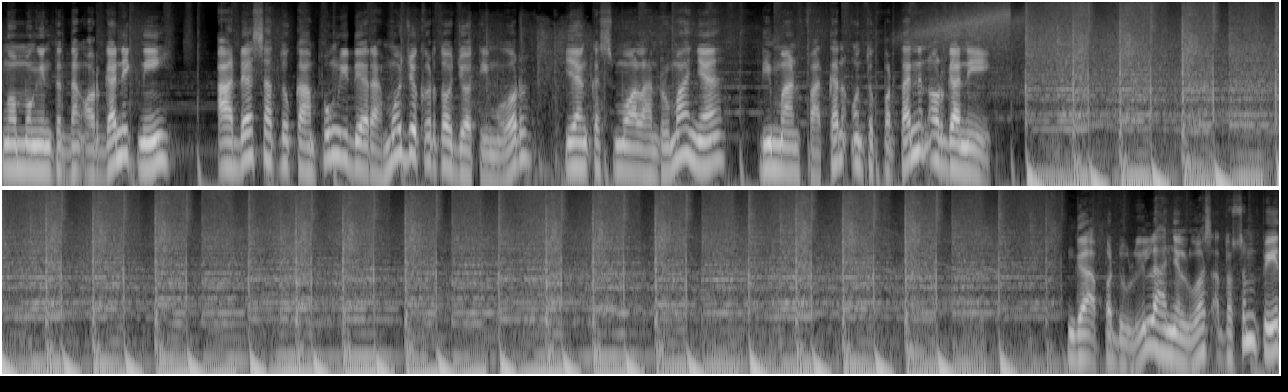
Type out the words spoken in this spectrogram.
Ngomongin tentang organik nih, ada satu kampung di daerah Mojokerto, Jawa Timur yang kesemua lahan rumahnya dimanfaatkan untuk pertanian organik. Nggak peduli lahannya luas atau sempit,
